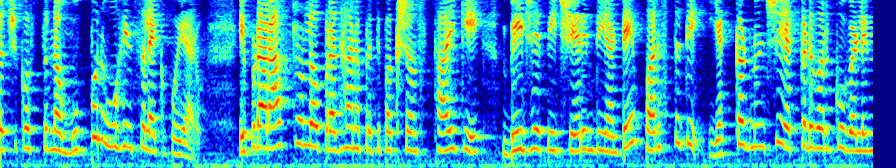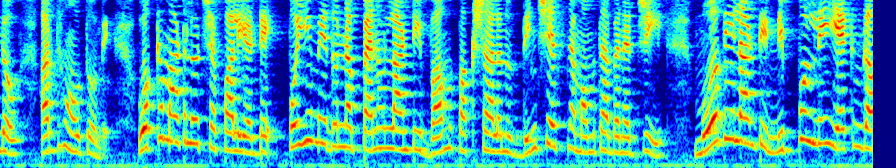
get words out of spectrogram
చొచ్చుకొస్తున్న ముప్పును ఊహించలేకపోయారు. ఇప్పుడు ఆ రాష్ట్రంలో ప్రధాన ప్రతిపక్షం స్థాయికి బీజేపీ చేరింది అంటే పరిస్థితి ఎక్కడి నుంచి ఎక్కడి వరకు వెళ్ళిందో అర్థం అవుతోంది ఒక్క మాటలో చెప్పాలి అంటే పొయ్యి మీదున్న పెనం లాంటి వామపక్షాలను దించేసిన మమతా బెనర్జీ మోదీ లాంటి నిప్పుల్ని ఏకంగా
